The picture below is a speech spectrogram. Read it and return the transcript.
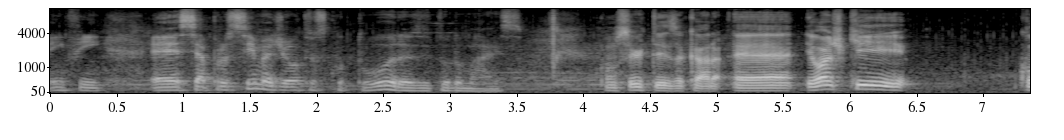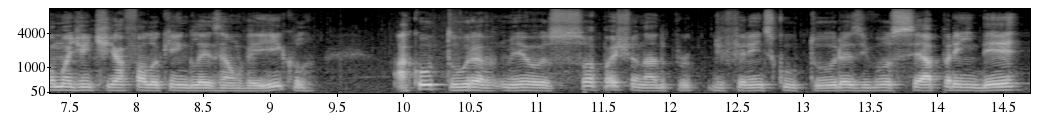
enfim, eh, se aproxima de outras culturas e tudo mais. Com certeza, cara. É, eu acho que, como a gente já falou que o inglês é um veículo, a cultura, meu, eu sou apaixonado por diferentes culturas e você aprender,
